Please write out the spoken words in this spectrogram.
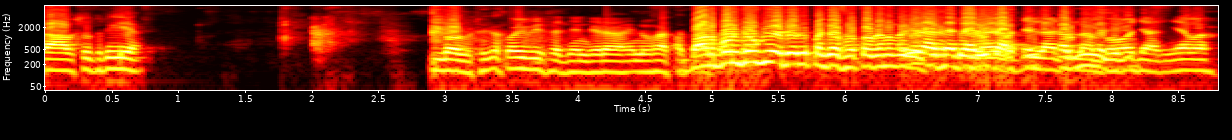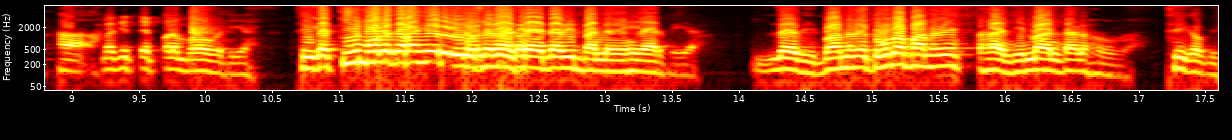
ਸਾਫ਼ ਸੁਥਰੀ ਆ। ਲਓ ਵੀ ਠੀਕ ਆ। ਕੋਈ ਵੀ ਸੱਜਣ ਜਿਹੜਾ ਇਹਨੂੰ ਹੱਥ ਬਣ ਬਣ ਜਾਊਗੀ ਅਜੇ 5-7 ਦਿਨਾਂ ਦੇ ਵਿੱਚ ਤਿਆਰੀ ਕਰਕੇ ਕਰਨੀ ਹੈ ਬਹੁਤ ਜ਼ਿਆਦੀਆਂ ਵਾ। ਹਾਂ। ਬਾਕੀ ਤਿੱਪਣ ਬਹੁਤ ਵਧੀਆ। ਠੀਕ ਆ ਕੀ ਮੁੱਲ ਕਰਾਂਗੇ ਮੁੱਲ ਰੇਸ ਰਾਸਾ ਇਹਦਾ ਵੀ 92000 ਰੁਪਇਆ। ਲੈ ਵੀ 92 ਤੋਂ ਦਾ 92 ਹਾਂਜੀ ਮਾਨਤਾਨ ਹੋਊਗਾ। ਠੀਕ ਆ ਵੀ।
